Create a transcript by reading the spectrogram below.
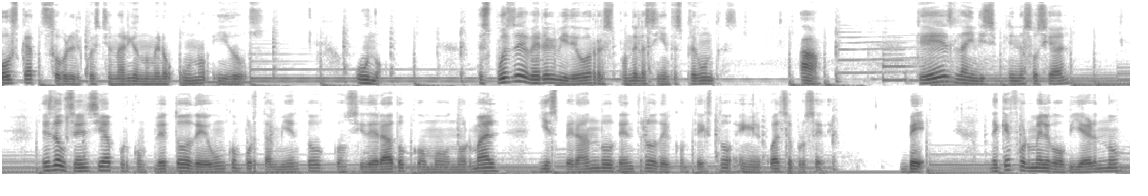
podcast sobre el cuestionario número 1 y 2. 1. Después de ver el video responde las siguientes preguntas. A. ¿Qué es la indisciplina social? Es la ausencia por completo de un comportamiento considerado como normal y esperando dentro del contexto en el cual se procede. B. ¿De qué forma el gobierno,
